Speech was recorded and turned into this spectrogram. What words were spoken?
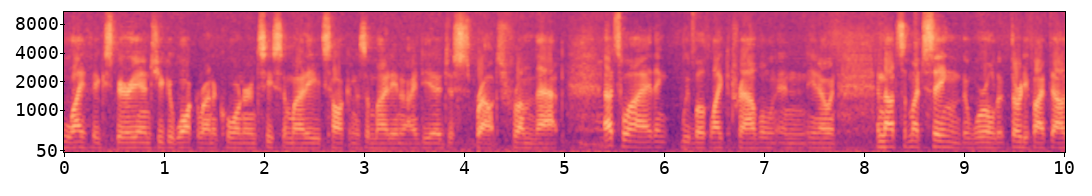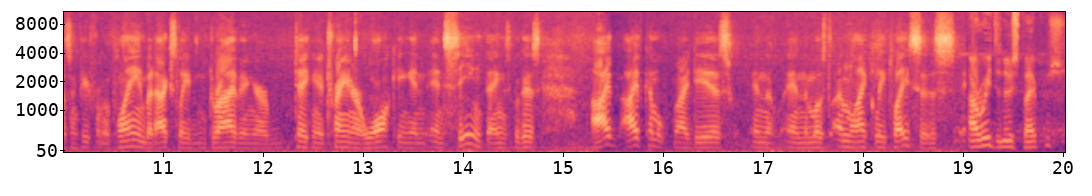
life experience. You could walk around a corner and see somebody talking to somebody, and an idea just sprouts from that. Mm-hmm. That's why I think we both like to travel, and you know, and, and not so much seeing the world at 35,000 feet from a plane, but actually driving or taking a train or walking and, and seeing things. Because I've, I've come up with ideas in the in the most unlikely places. I read the newspapers.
